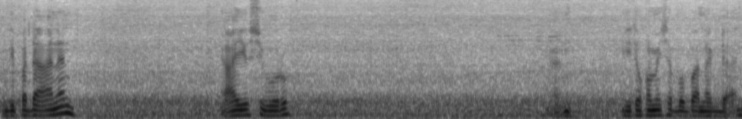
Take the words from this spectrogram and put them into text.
Hindi pa daanan. Ayos siguro. Ayan. Dito kami sa baba nagdaan.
